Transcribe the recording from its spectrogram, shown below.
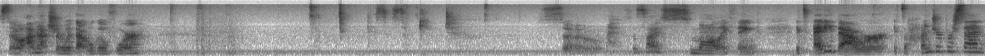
So I'm not sure what that will go for. This is so cute. So it's a size small, I think. It's Eddie Bauer. It's 100%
